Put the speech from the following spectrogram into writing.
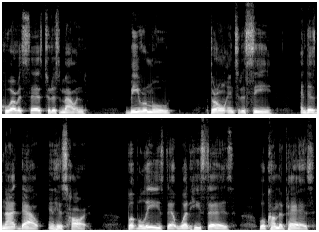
whoever says to this mountain, Be removed, thrown into the sea, and does not doubt in his heart, but believes that what he says will come to pass,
